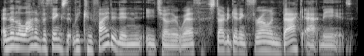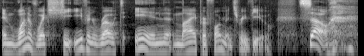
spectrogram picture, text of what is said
And then a lot of the things that we confided in each other with started getting thrown back at me, and one of which she even wrote in my performance review. So.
